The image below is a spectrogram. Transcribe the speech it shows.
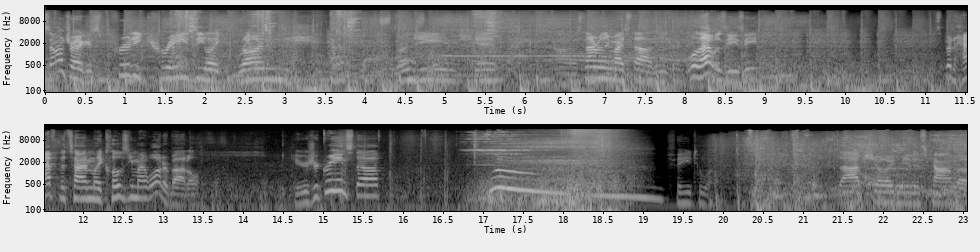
soundtrack is pretty crazy, like grunge, grungy and shit. Uh, it's not really my style of music. Well, that was easy. Spent half the time like closing my water bottle. Here's your green stuff. Woo! Fade to white. Stop showing me this combo.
